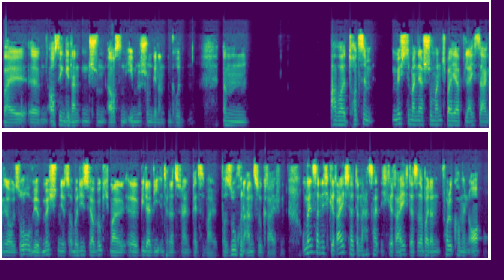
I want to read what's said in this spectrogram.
weil ähm, aus den genannten schon aus den eben schon genannten Gründen. Ähm, aber trotzdem möchte man ja schon manchmal ja vielleicht sagen, so, wir möchten jetzt aber dieses Jahr wirklich mal äh, wieder die internationalen Plätze mal versuchen anzugreifen. Und wenn es dann nicht gereicht hat, dann hat es halt nicht gereicht. Das ist aber dann vollkommen in Ordnung.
